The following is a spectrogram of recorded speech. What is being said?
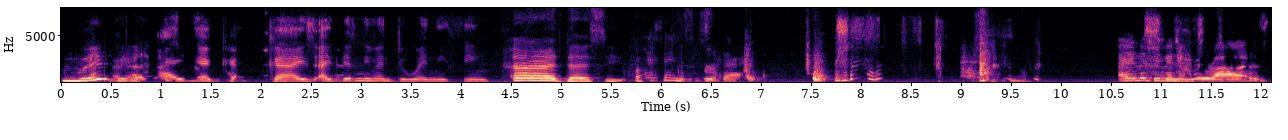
I Maybe. got you. I, guys, I didn't even do anything. Ah, that's it. Oh, I say that. I'm not even embarrassed.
